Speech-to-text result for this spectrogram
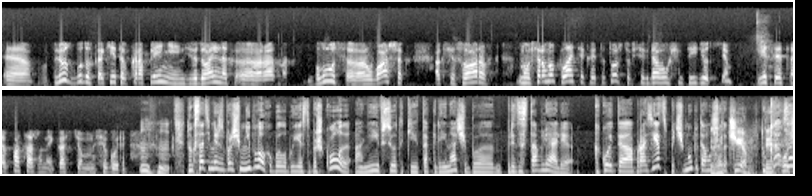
Э, Плюс будут какие-то вкрапления индивидуальных э, разных блуз, э, рубашек, аксессуаров. Но все равно классика это то, что всегда, в общем-то, идет всем. Если это посаженный костюм на фигуре. Мгм. Ну, кстати, между прочим, неплохо было бы, если бы школы, они все-таки так или иначе бы предоставляли какой-то образец. Почему? Потому что... Зачем? Ну Ты как хочешь,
